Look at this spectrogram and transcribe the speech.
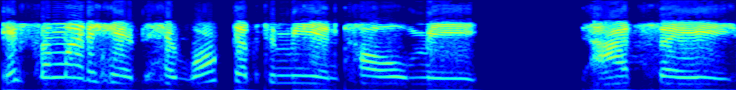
If somebody had had walked up to me and told me, I'd say,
